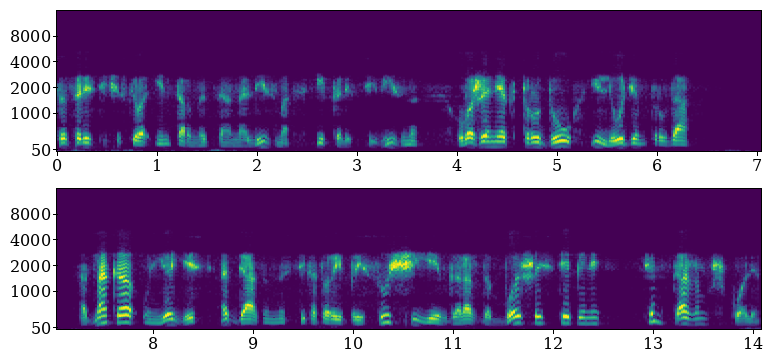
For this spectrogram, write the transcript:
социалистического интернационализма и коллективизма, уважения к труду и людям труда, Однако у нее есть обязанности, которые присущи ей в гораздо большей степени, чем, скажем, в школе.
